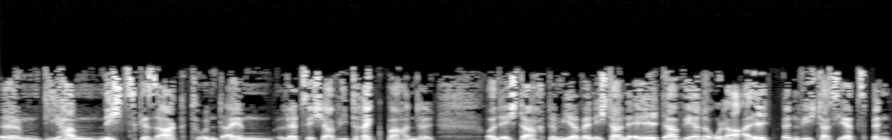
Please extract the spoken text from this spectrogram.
ähm, die haben nichts gesagt und einen letztlich ja wie Dreck behandelt. Und ich dachte mir, wenn ich dann älter werde oder alt bin, wie ich das jetzt bin,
